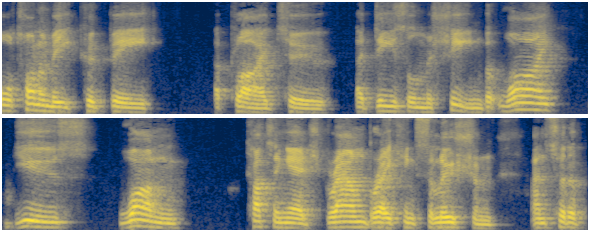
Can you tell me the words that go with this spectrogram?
autonomy could be applied to a diesel machine, but why use one cutting edge, groundbreaking solution and sort of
